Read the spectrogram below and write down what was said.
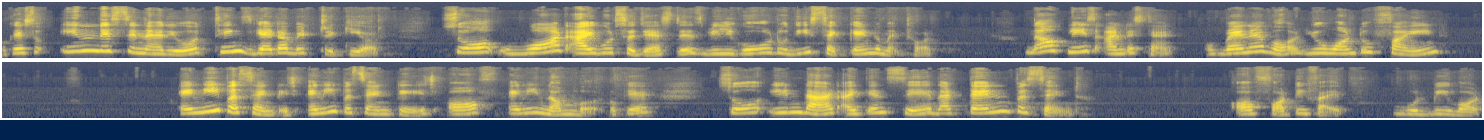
Okay, so in this scenario, things get a bit trickier. So what I would suggest is we'll go to the second method. Now please understand, whenever you want to find any percentage, any percentage of any number, okay? So in that I can say that 10% of 45 would be what?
